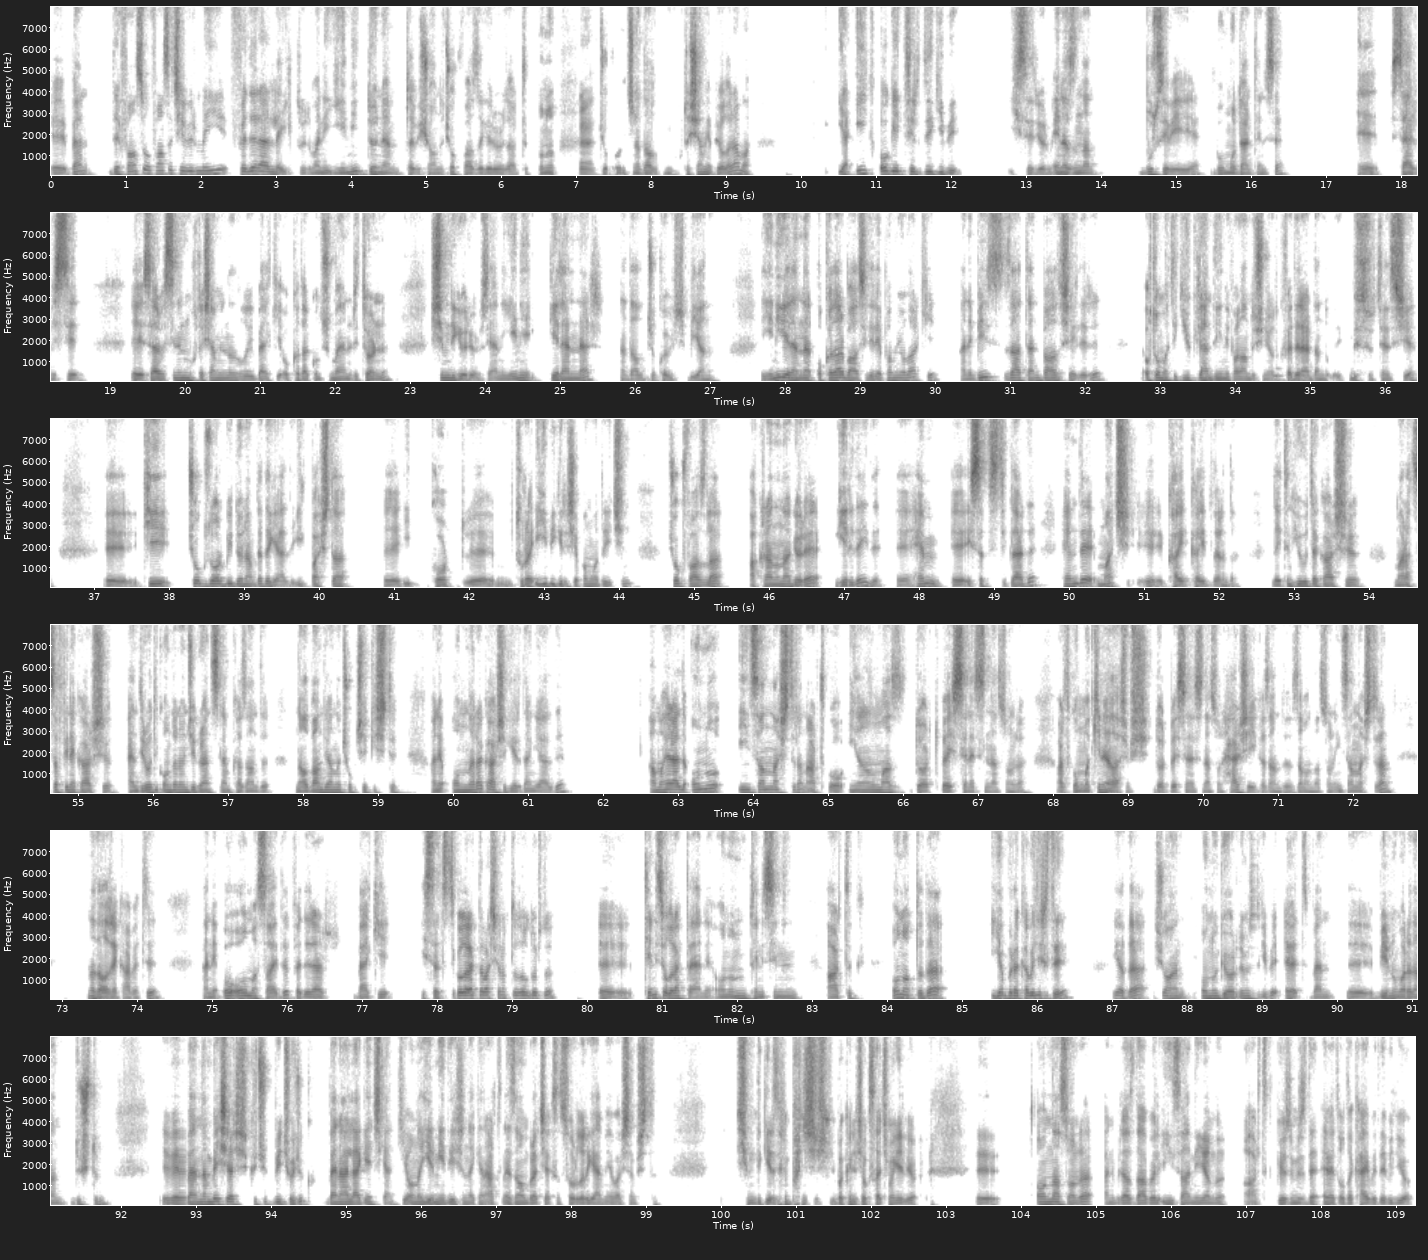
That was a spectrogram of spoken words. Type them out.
e, ben defansı ofansa çevirmeyi Federer'le ilk duydum. Hani yeni dönem tabii şu anda çok fazla görüyoruz artık. Bunu Evet. Djokovic, Nadal muhteşem yapıyorlar ama ya ilk o getirdiği gibi hissediyorum en azından bu seviyeye, bu modern tenise. E, servisi, e, servisinin muhteşemliğinden dolayı belki o kadar konuşulmayan return'ü şimdi görüyoruz. Yani yeni gelenler, Nadal, Djokovic bir yana, yeni gelenler o kadar bazı şeyleri yapamıyorlar ki hani biz zaten bazı şeyleri otomatik yüklendiğini falan düşünüyorduk Federer'den dolayı bir sürü tenisçiye. E, ki çok zor bir dönemde de geldi. İlk başta e, kort, e, tura iyi bir giriş yapamadığı için çok fazla akranına göre gerideydi. E, hem e, istatistiklerde hem de maç e, kay- kayıtlarında. Leighton Hewitt'e karşı, Marat Safin'e karşı, Andy Roddick ondan önce Grand Slam kazandı. Nalbandian'la çok çekişti. Hani onlara karşı geriden geldi. Ama herhalde onu insanlaştıran artık o inanılmaz 4-5 senesinden sonra artık o makinelaşmış 4-5 senesinden sonra her şeyi kazandığı zamandan sonra insanlaştıran Nadal rekabeti. Hani o olmasaydı Federer belki istatistik olarak da başka noktada olurdu. Ee, tenis olarak da yani onun tenisinin artık o noktada ya bırakabilirdi ya da şu an onu gördüğümüz gibi evet ben e, bir numaradan düştüm ve benden 5 yaş küçük bir çocuk ben hala gençken ki ona 27 yaşındayken artık ne zaman bırakacaksın soruları gelmeye başlamıştı. Şimdi geri dönüp bakınca çok saçma geliyor. E, ondan sonra hani biraz daha böyle insani yanı artık gözümüzde evet o da kaybedebiliyor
